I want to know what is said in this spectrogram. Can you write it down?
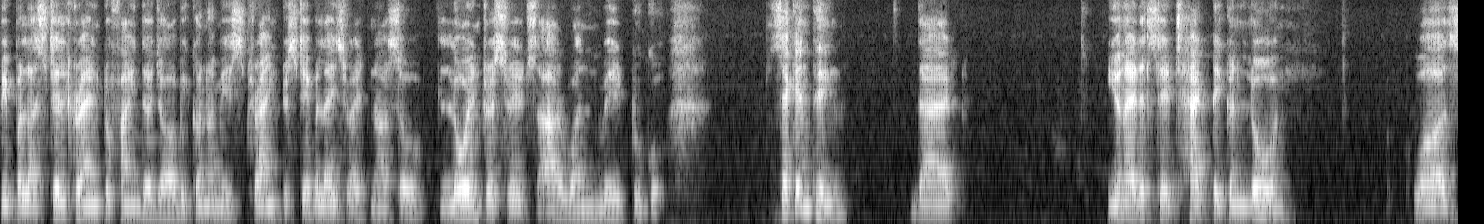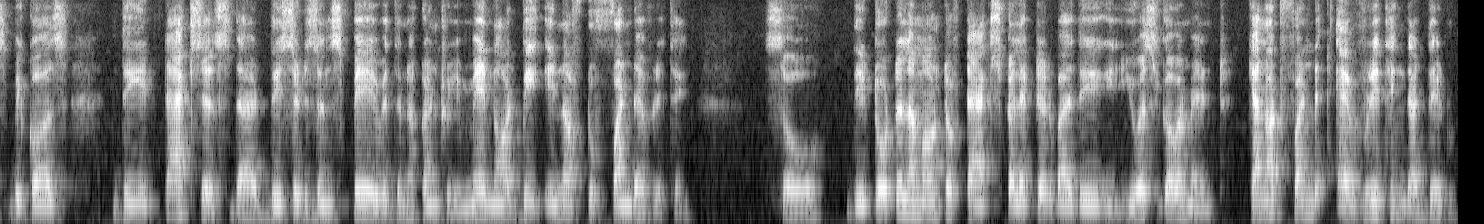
people are still trying to find their job economy is trying to stabilize right now so low interest rates are one way to go second thing that united states had taken loan was because the taxes that the citizens pay within a country may not be enough to fund everything So the total amount of tax collected by the US government cannot fund everything that they do.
